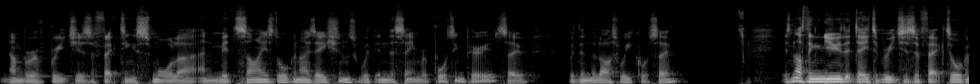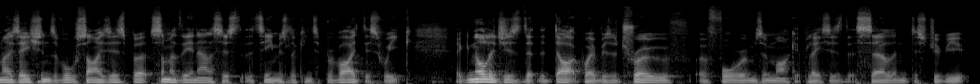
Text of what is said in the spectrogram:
number of breaches affecting smaller and mid-sized organizations within the same reporting period, so within the last week or so. It's nothing new that data breaches affect organizations of all sizes, but some of the analysis that the team is looking to provide this week acknowledges that the dark web is a trove of forums and marketplaces that sell and distribute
